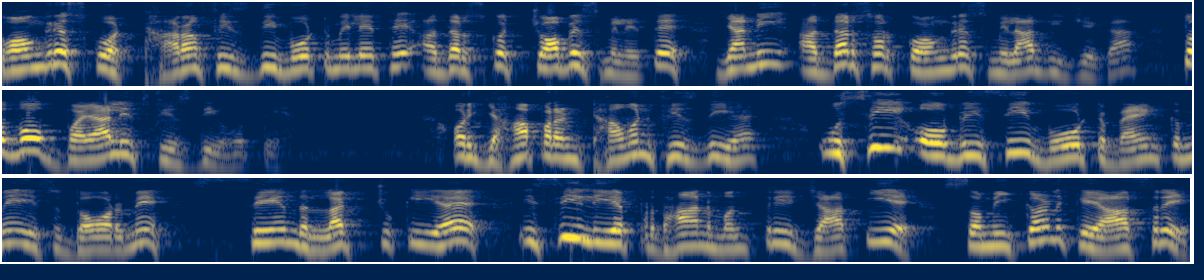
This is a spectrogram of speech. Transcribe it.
कांग्रेस को 18 फ़ीसदी वोट मिले थे, अदर्स को 24 मिले थे। यानी अदर्स और कांग्रेस मिला दीजिएगा तो वो 42 फ़ीसदी होते हैं। और यहाँ पर अंठावन फ़ीसदी है। उसी ओबीसी वोट बैंक में इस दौर में सेंध लग चुकी है। इसीलिए प्रधानमंत्री जातीय समीकरण के आश्रय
